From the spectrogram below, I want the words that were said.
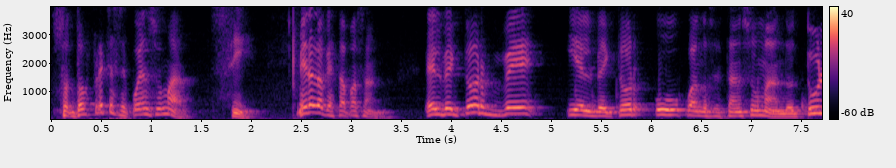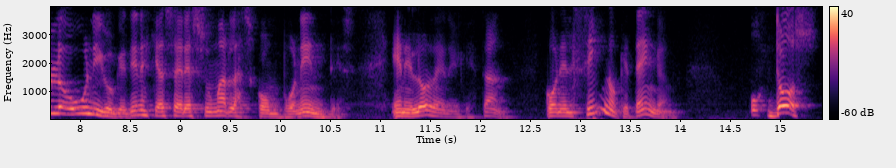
¿Son ¿Dos flechas se pueden sumar? Sí. Mira lo que está pasando. El vector v y el vector u cuando se están sumando, tú lo único que tienes que hacer es sumar las componentes en el orden en el que están, con el signo que tengan. 2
